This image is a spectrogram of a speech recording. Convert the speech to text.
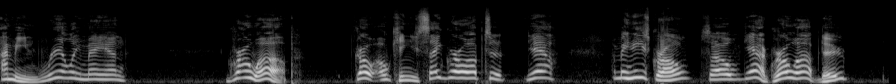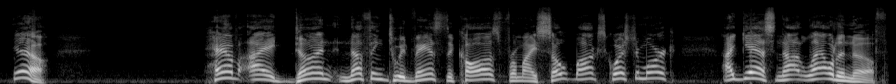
I mean, really, man? Grow up. Grow. Oh, can you say grow up to. Yeah. I mean, he's grown. So, yeah, grow up, dude. Yeah. Have I done nothing to advance the cause from my soapbox? Question mark. I guess not loud enough.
